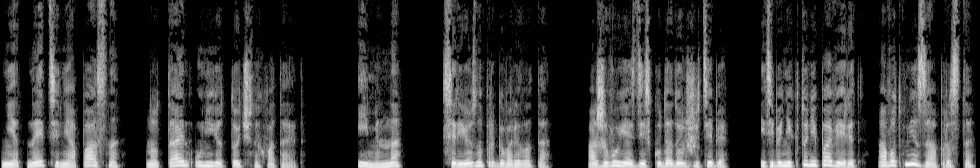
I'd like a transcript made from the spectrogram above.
Нет, Нетти не опасно, но тайн у нее точно хватает. Именно, серьезно проговорила та. А живу я здесь куда дольше тебя, и тебе никто не поверит, а вот мне запросто.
